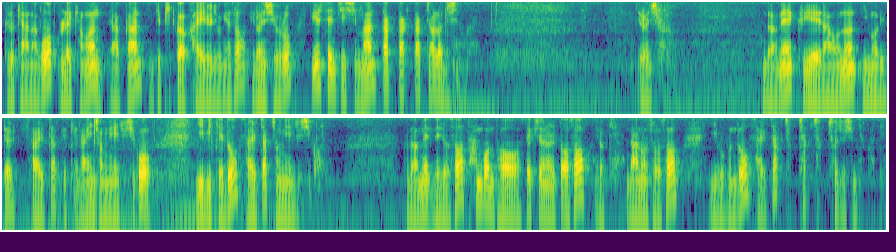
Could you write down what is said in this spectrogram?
그렇게 안 하고 블랙형은 약간 이렇게 빛과 가위를 이용해서 이런 식으로 1cm씩만 딱딱딱 잘라 주시는 거예요. 이런 식으로. 그 다음에 귀에 나오는 이 머리들 살짝 이렇게 라인 정리해 주시고 이 밑에도 살짝 정리해 주시고 그 다음에 내려서 한 번 더 섹션을 떠서 이렇게 나눠줘서 이 부분도 살짝 착착착 쳐주시면 될 것 같아요.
